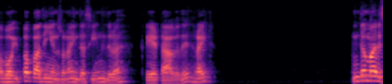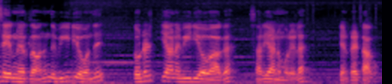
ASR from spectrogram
அப்போ இப்போ பார்த்தீங்கன்னு சொன்னால் இந்த சீன் இதில் கிரியேட் ஆகுது. ரைட். இந்த மாதிரி செய்கிற நேரத்தில் வந்து இந்த வீடியோ வந்து தொடர்ச்சியான வீடியோவாக சரியான முறையில் ஜென்ரேட் ஆகும்.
